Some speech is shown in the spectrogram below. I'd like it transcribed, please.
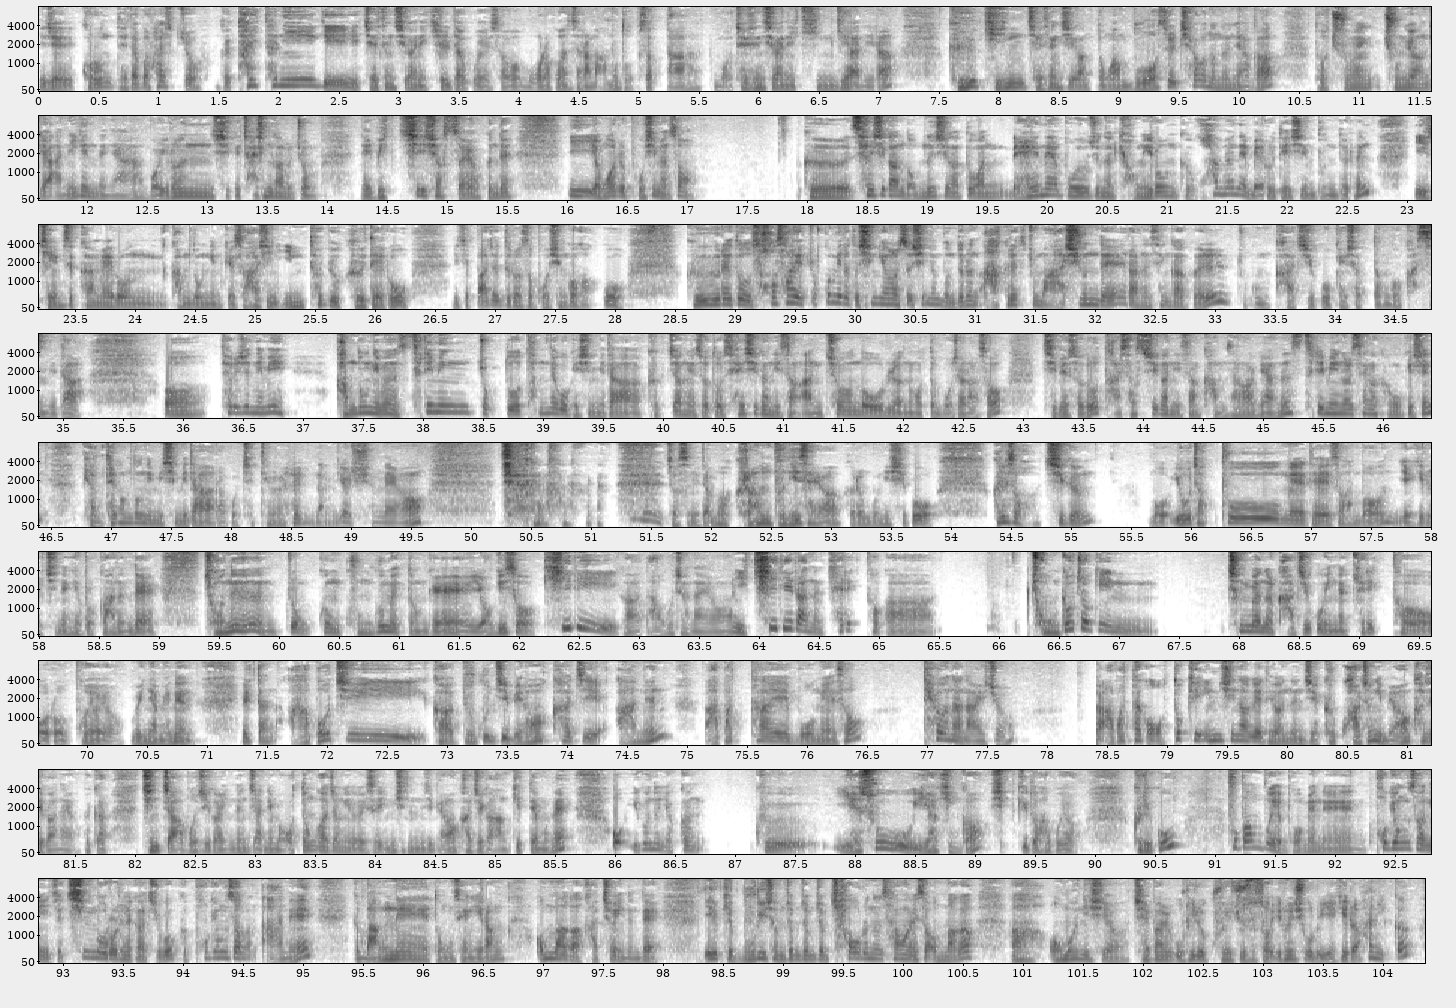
이제 그런 대답을 하셨죠. 그 타이타닉이 재생 시간이 길다고 해서 뭐라고 한 사람 아무도 없었다. 뭐 재생 시간이 긴 게 아니라 그 긴 재생 시간 동안 무엇을 채워 넣느냐가 더 중요, 중요한 게 아니겠느냐. 뭐 이런 식의 자신감을 좀 내비치셨어요. 근데 이 영화를 보시면서 그 3시간 넘는 시간 동안 내내 보여주는 경이로운 그 화면에 매료되신 분들은 이 제임스 카메론 감독님께서 하신 인터뷰 그대로 이제 빠져들어서 보신 것 같고 그래도 서사에 조금이라도 신경을 쓰시는 분들은 아 그래도 좀 아쉬운데 라는 생각을 조금 가지고 계셨던 것 같습니다. 어, 테리즈님이 감독님은 스트리밍 쪽도 탐내고 계십니다. 극장에서도 3시간 이상 앉혀 놓으려는 것도 모자라서 집에서도 5시간 이상 감상하게 하는 스트리밍을 생각하고 계신 변태 감독님이십니다. 라고 채팅을 남겨주셨네요. 자, 좋습니다. 뭐 그런 분이세요. 그런 분이시고. 그래서 지금 뭐, 요 작품에 대해서 한번 얘기를 진행해 볼까 하는데, 저는 조금 궁금했던 게, 여기서 키리가 나오잖아요. 이 키리라는 캐릭터가 종교적인 측면을 가지고 있는 캐릭터로 보여요. 왜냐면은 일단 아버지가 누군지 명확하지 않은 아바타의 몸에서 태어난 아이죠. 아바타가 어떻게 임신하게 되었는지 그 과정이 명확하지가 않아요. 그러니까 진짜 아버지가 있는지 아니면 어떤 과정에 의해서 임신했는지 명확하지가 않기 때문에 어 이거는 약간 그 예수 이야기인가 싶기도 하고요. 그리고 후반부에 보면은 포경선이 이제 침몰을 해가지고 그 포경선 안에 그 막내 동생이랑 엄마가 갇혀 있는데 이렇게 물이 점점 점점 차오르는 상황에서 엄마가 아 어머니시여 제발 우리를 구해주소서 이런 식으로 얘기를 하니까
